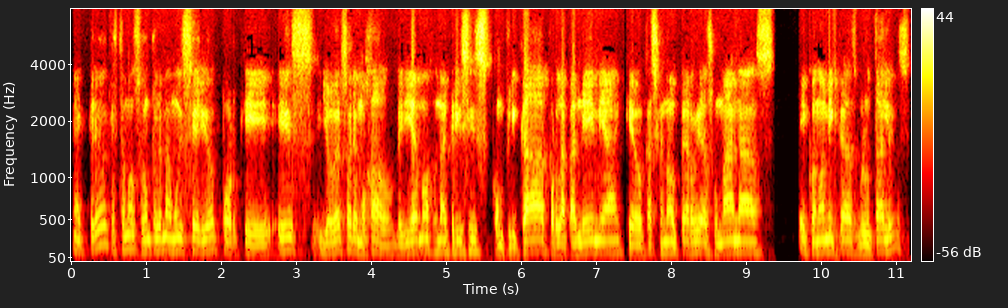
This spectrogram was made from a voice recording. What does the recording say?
Eh, creo que estamos en un problema muy serio porque es llover sobre mojado. Veníamos de una crisis complicada por la pandemia que ocasionó pérdidas humanas, económicas brutales.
